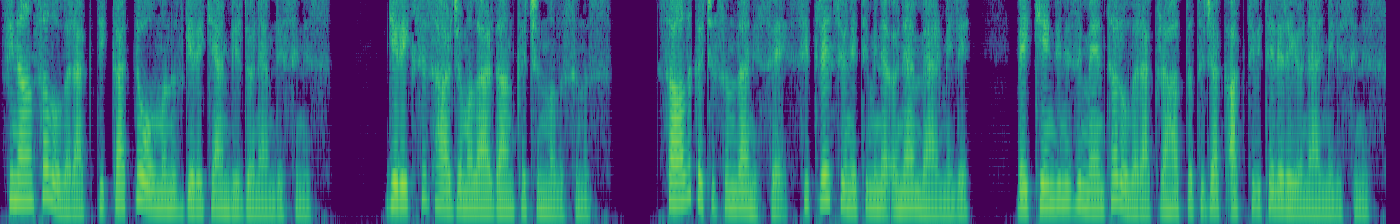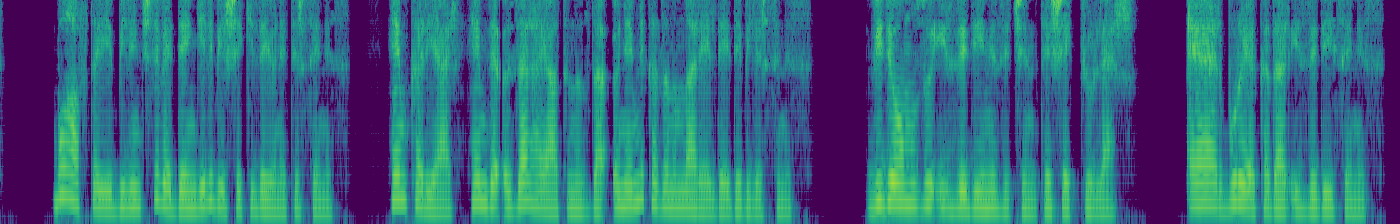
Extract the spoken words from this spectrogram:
Finansal olarak dikkatli olmanız gereken bir dönemdesiniz. Gereksiz harcamalardan kaçınmalısınız. Sağlık açısından ise stres yönetimine önem vermeli ve kendinizi mental olarak rahatlatacak aktivitelere yönelmelisiniz. Bu haftayı bilinçli ve dengeli bir şekilde yönetirseniz, hem kariyer hem de özel hayatınızda önemli kazanımlar elde edebilirsiniz. Videomuzu izlediğiniz için teşekkürler. Eğer buraya kadar izlediyseniz,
